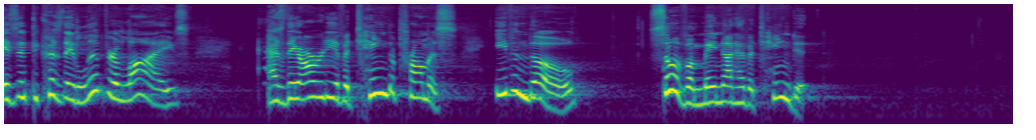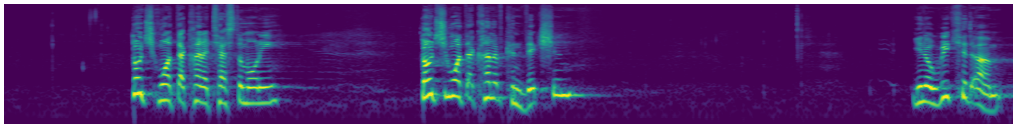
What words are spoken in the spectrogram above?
Is it because they lived their lives as they already have attained the promise, even though some of them may not have attained it? Don't you want that kind of testimony? Don't you want that kind of conviction? You know, we could, um,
